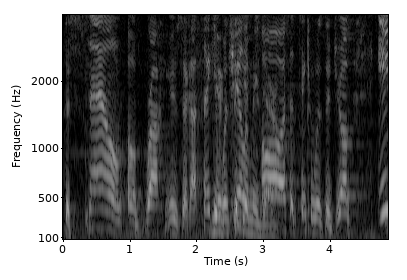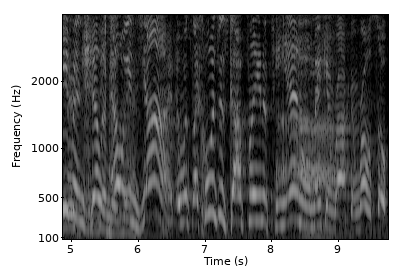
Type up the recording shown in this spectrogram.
the sound of rock music. I think You're it was the guitars, I think it was the drums. Even Elton John. It was like, who is this guy playing the piano and making rock and roll? So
